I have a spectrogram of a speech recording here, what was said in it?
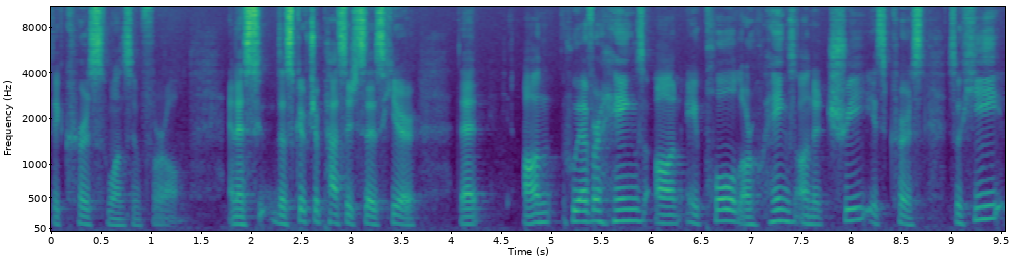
the curse once and for all. And as the scripture passage says here, that on whoever hangs on a pole or hangs on a tree is cursed. So he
